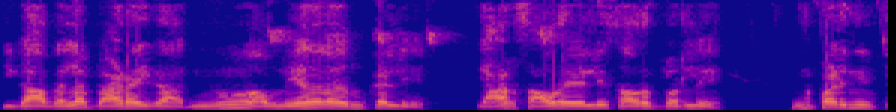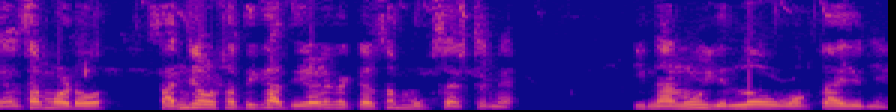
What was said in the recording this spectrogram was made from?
ಈಗ ಅವೆಲ್ಲ ಬೇಡ ಈಗ. ನೀನು ಅವ್ನ ಏನಾರ ಅನ್ಕೊಳ್ಳಿ. ಯಾರು ಸಾವಿರ ಹೇಳಿ ಸಾವಿರ ಬರ್ಲಿ. ನಿನ್ ಪಾಡಿ ನೀನ್ ಕೆಲಸ ಮಾಡು. ಸಂಜೆ ವರ್ಷದಿಗೆ ಅದ್ ಹೇಳಿದ ಕೆಲಸ ಮುಗಿಸ್ ಅಷ್ಟೇನೆ. ಈಗ ನಾನು ಎಲ್ಲೋ ಹೋಗ್ತಾ ಇದೀನಿ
